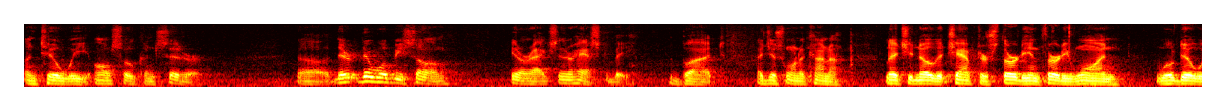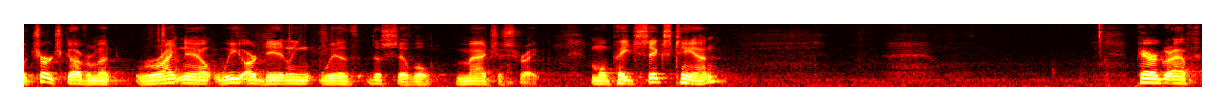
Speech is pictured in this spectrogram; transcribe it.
until we also consider. Uh, there, there will be some interaction, there has to be, but I just want to kind of let you know that chapters 30 and 31 will deal with church government. Right now, we are dealing with the civil magistrate. I'm on page 610, paragraph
